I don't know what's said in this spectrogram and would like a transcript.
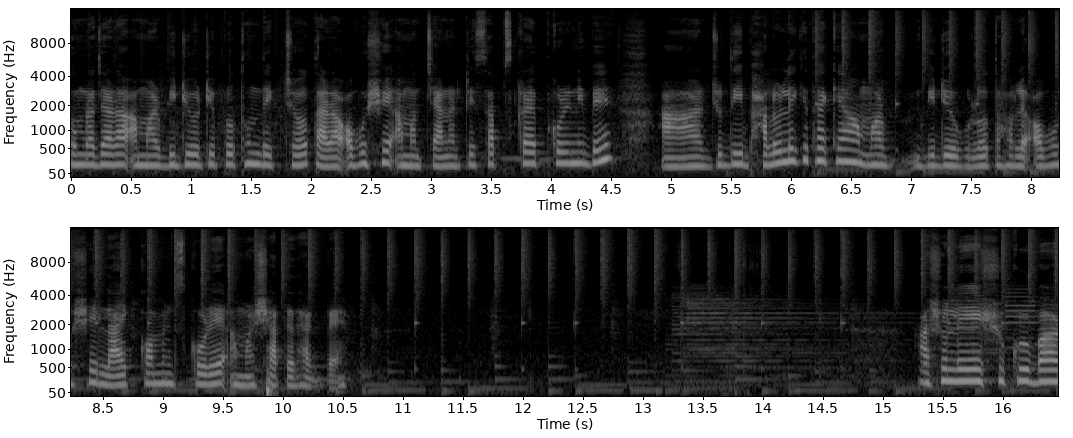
তোমরা যারা আমার ভিডিওটি প্রথম দেখছ, তারা অবশ্যই আমার চ্যানেলটি সাবস্ক্রাইব করে নিবে। আর যদি ভালো লেগে থাকে আমার ভিডিওগুলো, তাহলে অবশ্যই লাইক কমেন্টস করে আমার সাথে থাকবে। আসলে শুক্রবার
